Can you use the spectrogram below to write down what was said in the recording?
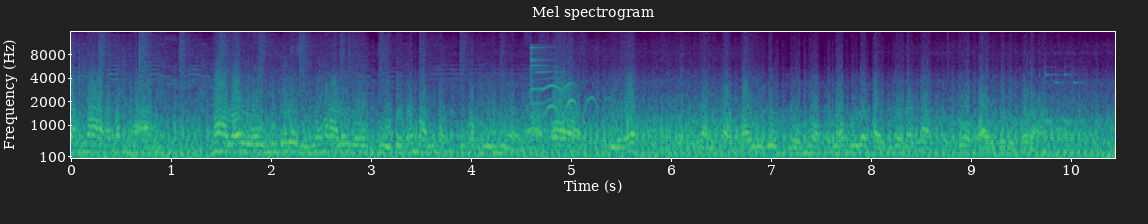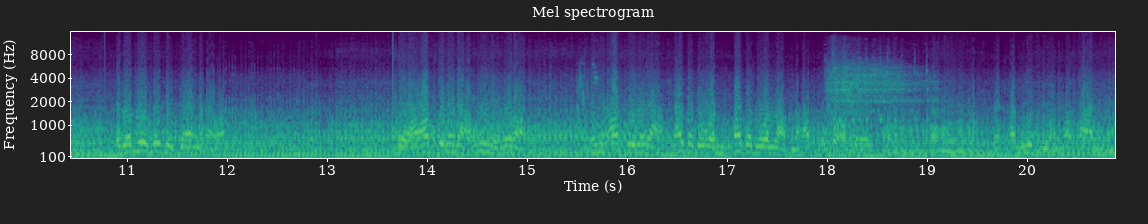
ยักหน้ากันทั้งทาง 500 โลมึงก็ได้ถึง500 โลอยู่จนน้ำมันหมดคุณบางทีเหนื่อยนะก็ขี่รถอย่างปลอดภัยอย่าลืมสวมหมวกกันน็อกนิรภัยก็ด้วยนะครับทั่วไปสะดวกสบายไปโดนลูกไม่เจ็บแจงมาไหนวะเดี๋ยวออฟจุลดาไม่เห็นเลยหรอวันนี้ออฟจุลดาน่าจะโดนน่าจะโดนหลับนะครับผมบอกเลยแต่คันนี้เสียงอาคารเหมือน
